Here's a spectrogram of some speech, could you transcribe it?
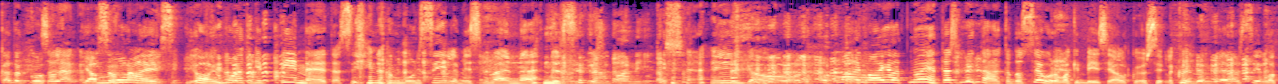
Kato, kun... Se oli aika ja iso ei, nappi. joo, ja mulla jotenkin pimeetä siinä mun silmissä. Mä en nähnyt sitä. Ihan paniikissa. Enkä ollut. Mä olin vaan ihan, että no eihän tässä mitään. Kato, seuraavakin biisi alkoi jo sillä, kun en ole vielä silloin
